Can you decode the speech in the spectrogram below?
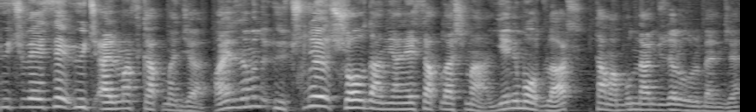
3 vs 3 elmas kapmaca. Aynı zamanda üçlü show'dan yani hesaplaşma. Yeni modlar. Tamam bunlar güzel olur bence.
